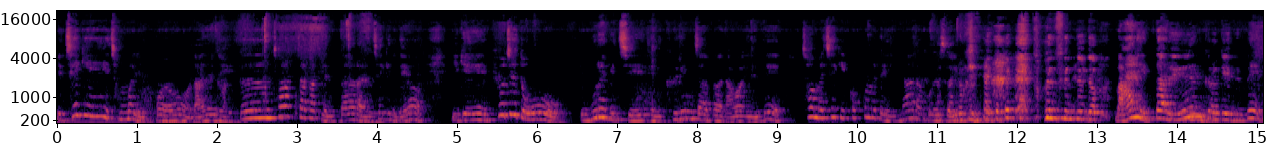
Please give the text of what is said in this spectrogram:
이 책이 정말 예뻐요. 나는 가끔 철학자가 된다라는 책인데요. 이게 표지도 물에 비친 그림자가 나와 있는데 처음에 책이 거꾸로 돼 해서 이렇게 본 분들도 많이 있다는 음. 그런 게 있는데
